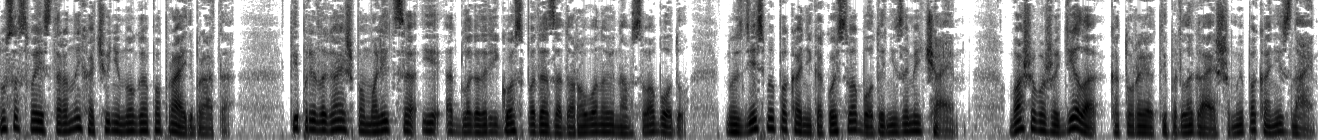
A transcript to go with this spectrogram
Но со своей стороны хочу немного поправить брата. Ты предлагаешь помолиться и отблагодарить Господа за дарованную нам свободу, но здесь мы пока никакой свободы не замечаем. Вашего же дела, которое ты предлагаешь, мы пока не знаем.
